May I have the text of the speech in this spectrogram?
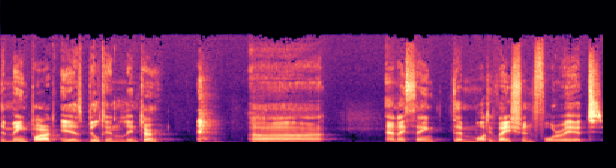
the main part is built-in linter. Mm-hmm. Uh, and I think the motivation for it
